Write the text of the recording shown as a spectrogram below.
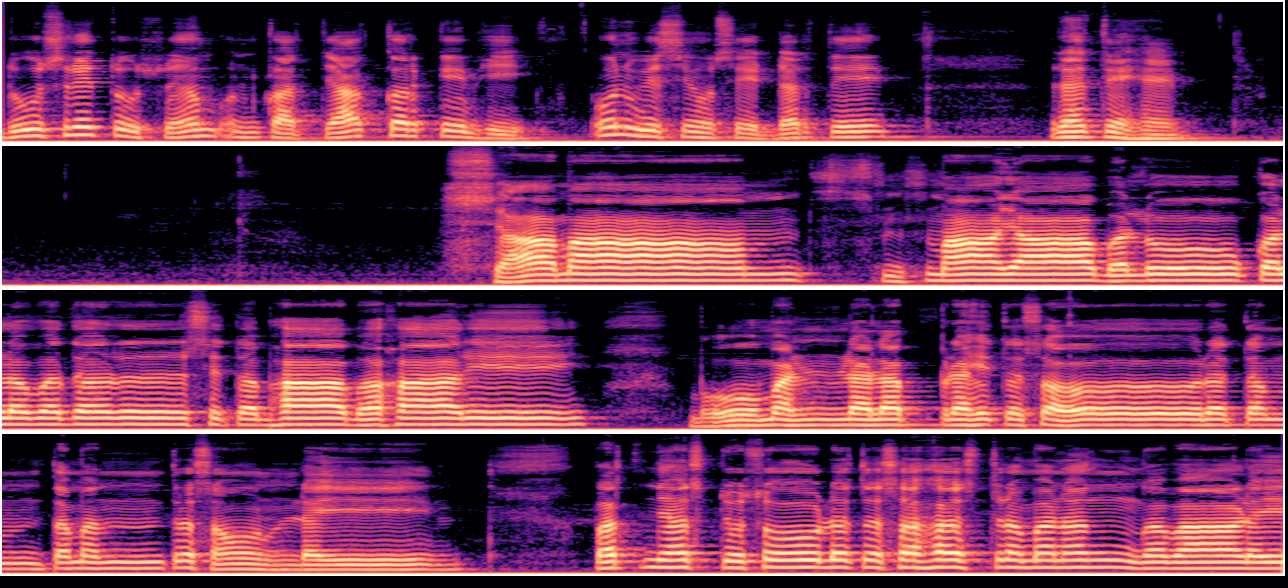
दूसरे तो स्वयं उनका त्याग करके भी उन विषयों से डरते रहते हैं। श्यामां मायावलोकलवदर्शितभावहारे भूमण्डलप्रहितसौरतं तमन्त्रसौण्डै पत्न्यस्तु षोडशसहस्रमनङ्गबाणे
